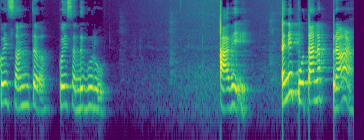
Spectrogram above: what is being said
કોઈ સંત, કોઈ સદગુરુ આવે અને પોતાના પ્રાણ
